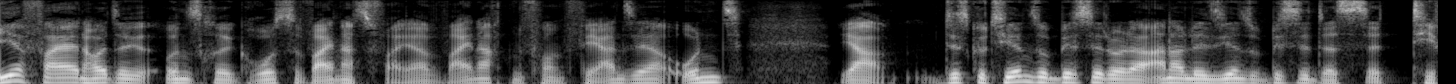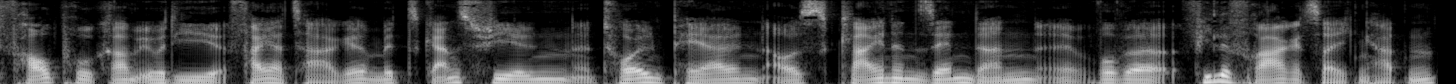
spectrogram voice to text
Wir feiern heute unsere große Weihnachtsfeier, Weihnachten vom Fernseher und ja, diskutieren so ein bisschen oder analysieren so ein bisschen das äh, TV-Programm über die Feiertage mit ganz vielen äh, tollen Perlen aus kleinen Sendern, äh, wo wir viele Fragezeichen hatten.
